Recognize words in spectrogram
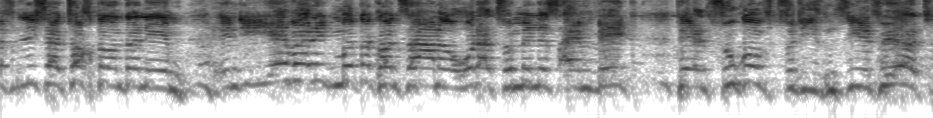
öffentlicher Tochterunternehmen in die jeweiligen Mutterkonzerne oder zumindest einen Weg, der in Zukunft zu diesem Ziel führt.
